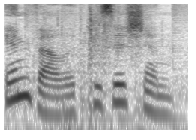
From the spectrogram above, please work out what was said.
Invalid position.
